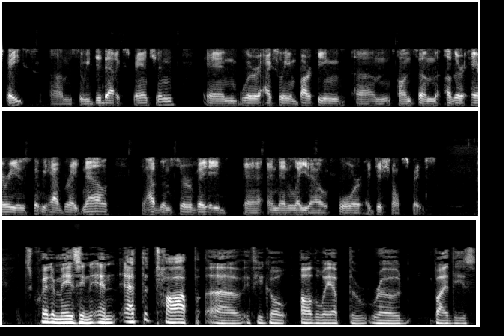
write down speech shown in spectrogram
space. Um, so we did that expansion and we're actually embarking um, on some other areas that we have right now to have them surveyed uh, and then laid out for additional space. It's quite amazing. And at the top, uh, if you go all the way up the road by these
